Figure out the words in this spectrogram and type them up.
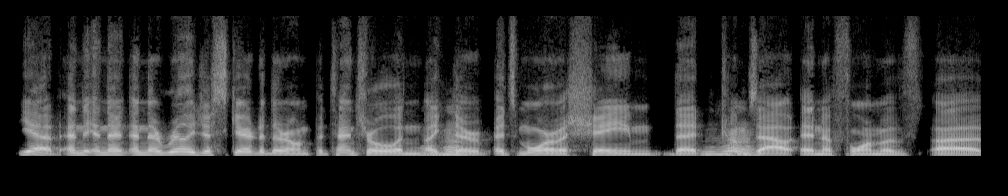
Yeah, and and they're and they're really just scared of their own potential, and like mm-hmm. they're it's more of a shame that mm-hmm. comes out in a form of uh,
